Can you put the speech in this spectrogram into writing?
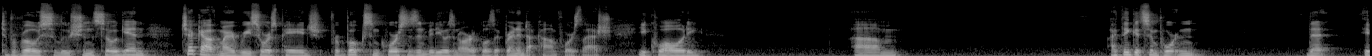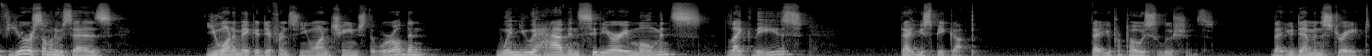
to propose solutions. So again, check out my resource page for books and courses and videos and articles at brendon.com forward slash equality. Um, I think it's important that if you're someone who says you want to make a difference and you want to change the world, then when you have incendiary moments like these, that you speak up, that you propose solutions that you demonstrate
